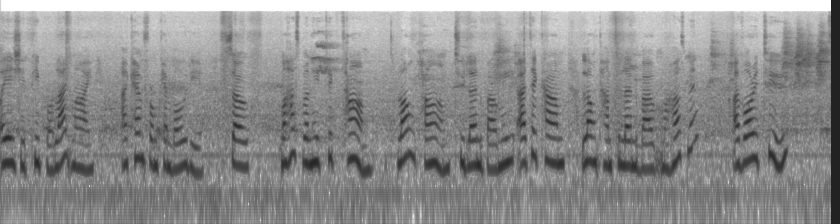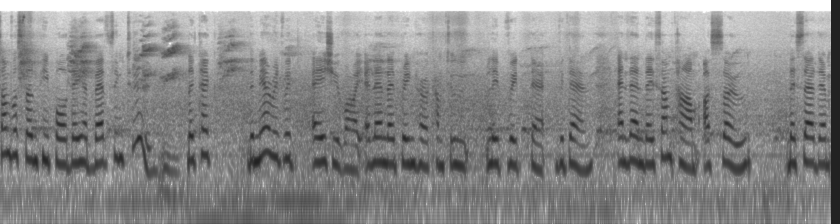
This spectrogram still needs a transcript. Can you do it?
asian people like mine. I came from cambodia. So my husband he take time long time to learn about me. I take time long time to learn about my husband. I worry too. Some western people they had bad thing too. Mm. They take they married with asian wife and then they bring her come to live with them with them and then they sometimes also they sell them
